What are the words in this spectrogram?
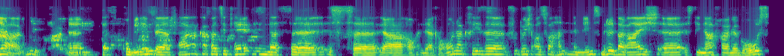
Ja, gut. Ähm, das Problem der Fahrerkapazitäten, das äh, ist äh, ja auch in der Corona-Krise durchaus vorhanden. Im Lebensmittelbereich äh, ist die Nachfrage groß.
